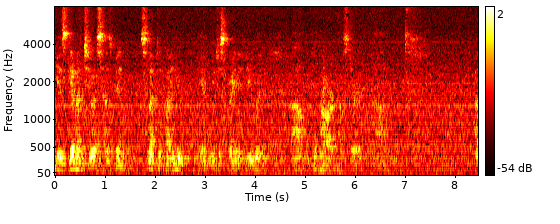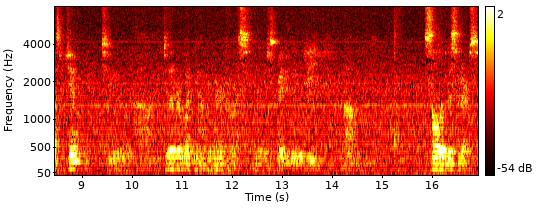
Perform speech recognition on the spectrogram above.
he has given to us has been selected by you, and we just pray that you would um, empower Pastor um, Pastor Jim to um, deliver what you have prepared for us. And we just pray that we would be um, solid listeners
